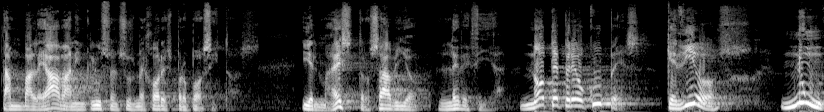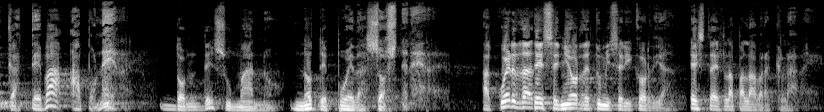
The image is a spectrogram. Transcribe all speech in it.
tambaleaban incluso en sus mejores propósitos. Y el maestro sabio le decía, no te preocupes, que Dios nunca te va a poner donde su mano no te pueda sostener. Acuérdate, Señor, de tu misericordia. Esta es la palabra clave.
